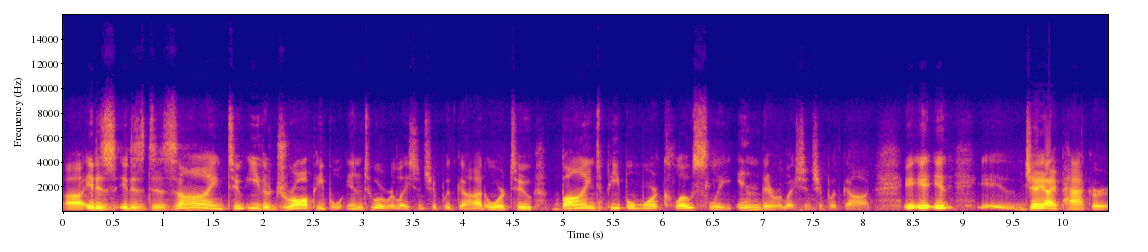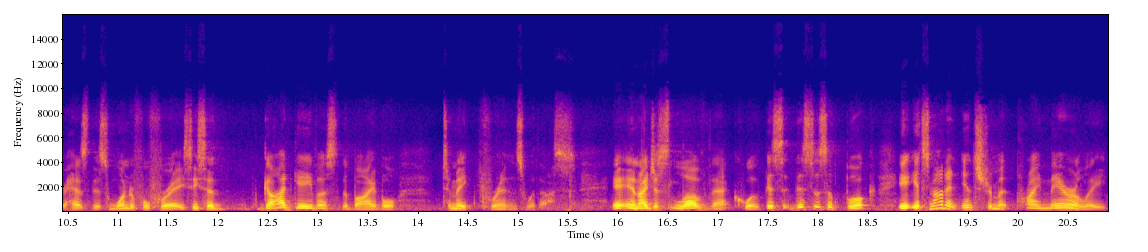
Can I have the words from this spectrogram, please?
Uh, it, is, it is designed to either draw people into a relationship with God or to bind people more closely in their relationship with God. J.I. Packer has this wonderful phrase. He said, God gave us the Bible to make friends with us. And I just love that quote. This, this is a book, it's not an instrument primarily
